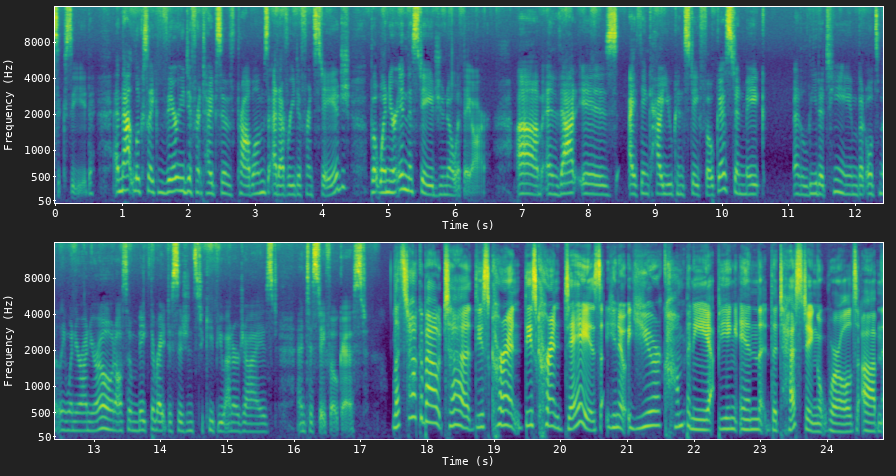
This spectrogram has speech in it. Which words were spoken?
succeed. And that looks like very different types of problems at every different stage. But when you're in the stage, you know what they are. Um, and that is, I think, how you can stay focused and make and lead a team, but ultimately, when you're on your own, also make the right decisions to keep you energized and to stay focused. Let's talk about uh, these current these current days. You know, your company being in the testing world. Um,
